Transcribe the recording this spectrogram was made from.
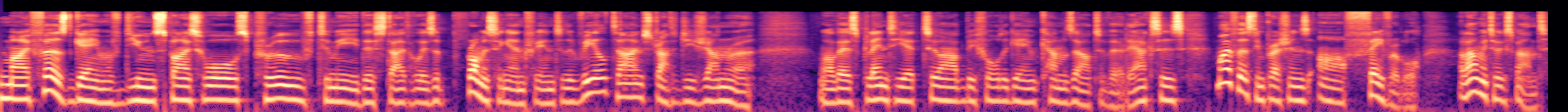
My first game of Dune Spice Wars proved to me this title is a promising entry into the real-time strategy genre. While there's plenty yet to add before the game comes out of early access, my first impressions are favourable. Allow me to expand.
